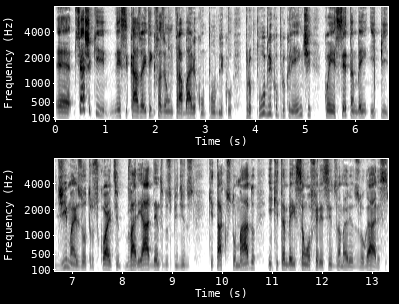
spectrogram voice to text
é, você acha que nesse caso aí tem que fazer um trabalho com o público, pro público, pro cliente conhecer também e pedir mais outros cortes, variar dentro dos pedidos que está acostumado e que também são oferecidos na maioria dos lugares?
